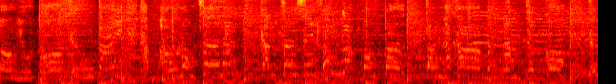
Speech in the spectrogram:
น้องอยู่ตัวถึงตายคำเอาลงเจอนั้กันเจอสิลงลักมองเปิดตั้งหาค่ามันนำเธอก็ถึง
